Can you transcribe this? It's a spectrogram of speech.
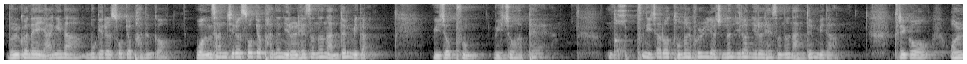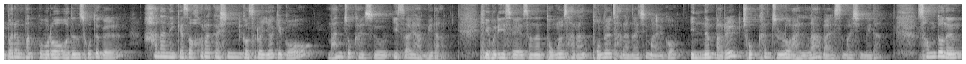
물건의 양이나 무게를 속여 파는 것, 원산지를 속여 파는 일을 해서는 안 됩니다. 위조품, 위조화폐, 높은 이자로 돈을 불려주는 이런 일을 해서는 안 됩니다. 그리고 올바른 방법으로 얻은 소득을 하나님께서 허락하신 것으로 여기고 만족할 수 있어야 합니다. 히브리서에서는 돈을 사랑, 돈을 사랑하지 말고 있는 바를 족한 줄로 알라 말씀하십니다. 성도는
